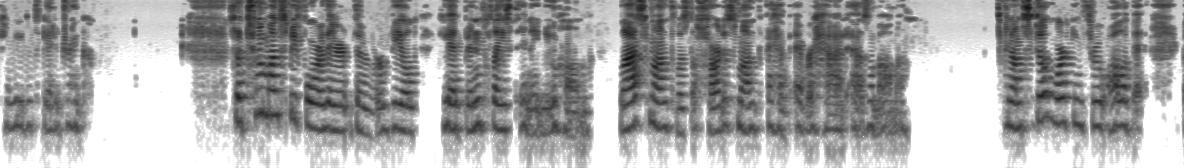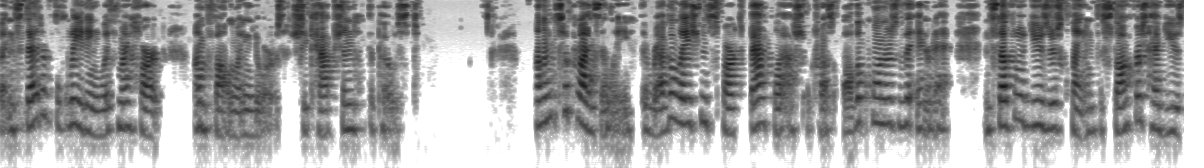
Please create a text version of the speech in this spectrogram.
He needed to get a drink. So, two months before they, they revealed he had been placed in a new home, last month was the hardest month I have ever had as a mama. And I'm still working through all of it, but instead of leading with my heart, I'm following yours, she captioned the post. Unsurprisingly, the revelation sparked backlash across all the corners of the internet, and several users claimed the Stauffers had used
